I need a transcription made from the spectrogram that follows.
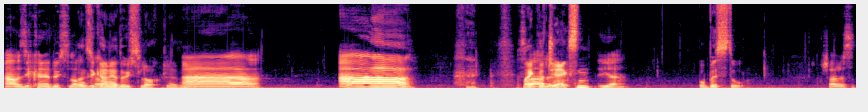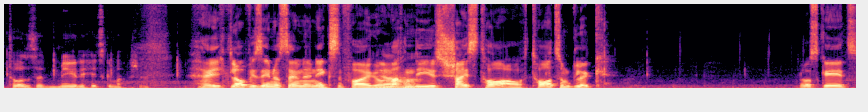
Ah, aber sie kann ja durchs Loch. und sie kann ja durchs Loch klettern. Ah. Ah! Was Michael? Jackson? Ja. Wo bist du? Schade, dass er tot ist. Er hat mega die Hits gemacht. Hey, ich glaube, wir sehen uns dann in der nächsten Folge und Ja, machen Mann. die scheiß Tor auf. Tor zum Glück. Los geht's.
